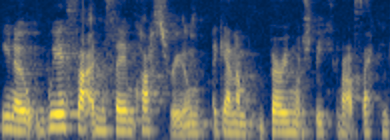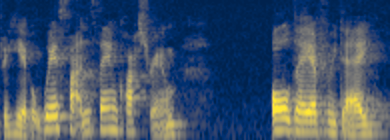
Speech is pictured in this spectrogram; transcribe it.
you know, we're sat in the same classroom. Again, I'm very much speaking about secondary here, but we're sat in the same classroom all day, every day,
